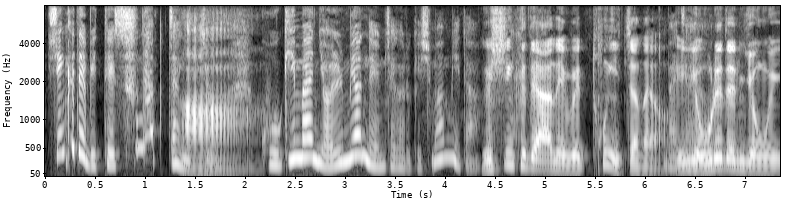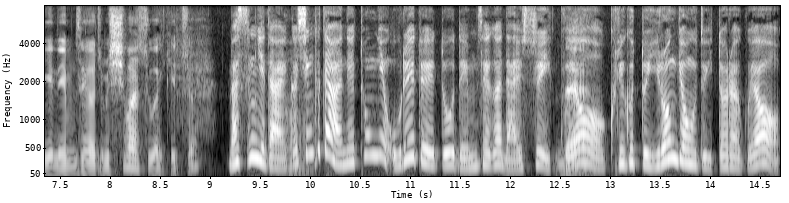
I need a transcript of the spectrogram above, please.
싱크대 밑에 수납장 있죠. 아. 고기만 열면 냄새가 그렇게 심합니다. 그 싱크대 안에 왜 통이 있잖아요. 맞아요. 이게 오래된 경우에 이게 냄새가 좀 심할 수가 있겠죠. 맞습니다. 그러니까 어. 싱크대 안에 통이 오래돼도 냄새가 날 수 있고요. 네. 그리고 또 이런 경우도 있더라고요.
